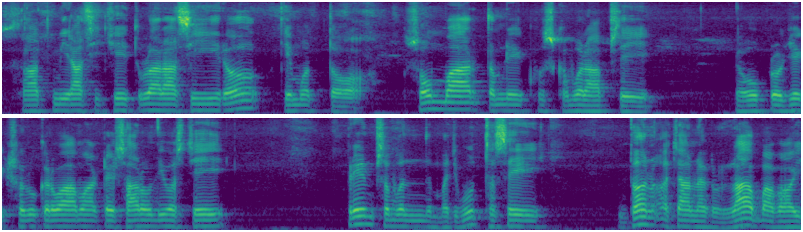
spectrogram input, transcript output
સાતમી રાશિ છે તુલા રાશિ ર તેમજ ત. સોમવાર તમને ખુશ ખબર આપશે. નવો પ્રોજેક્ટ શરૂ કરવા માટે સારો દિવસ છે. પ્રેમ સંબંધ મજબૂત થશે. ધન અચાનક લાભ અપાવી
